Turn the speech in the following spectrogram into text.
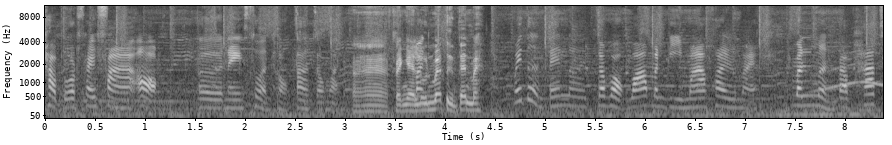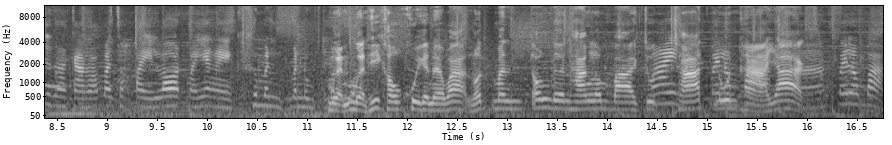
ขับรถไฟฟ้าออก เออในส่วนของต่างจังหวัด อ่าเป็นไงลุ้นไหมตื่นเต้นไหม ไม่ตื่นเต้นเลย จะบอกว่ามันดีมากเพราะอะไรรู้ไหมมันเหมือนแบบภาพจินตนาการว่ามันจะไปรอดไหมยังไง คือมันมันเหมือนเหมือนที่เขาคุยกันไหมว่า รถมันต้องเดินทางลำบากจุดไม่ชาร์จไม่นู่นลำบหายาก นะไม่ลำบาก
